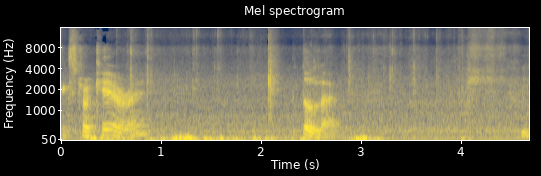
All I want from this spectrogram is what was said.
extra care, right? Do that.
